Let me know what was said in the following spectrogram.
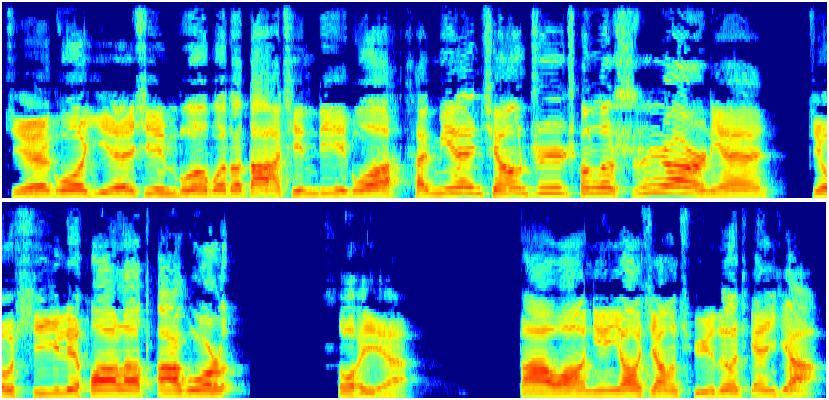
结果，野心勃勃的大秦帝国才勉强支撑了十二年，就稀里哗啦塌锅了。所以，大王您要想取得天下，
